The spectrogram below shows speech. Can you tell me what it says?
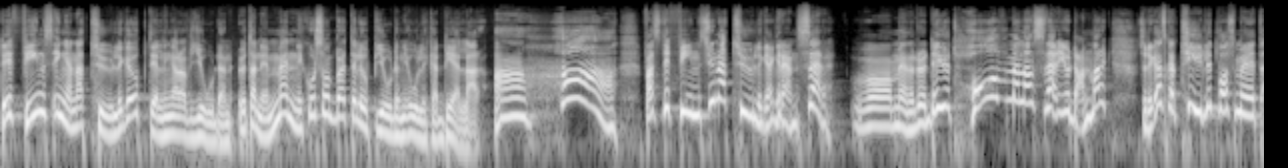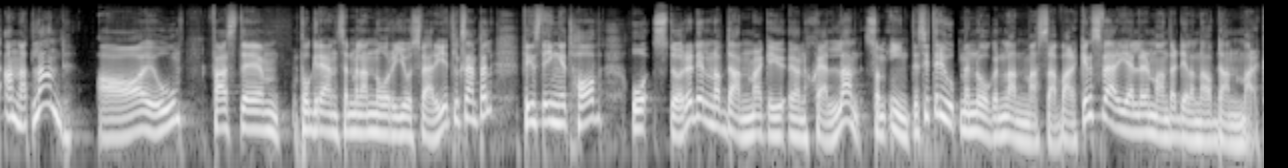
Det finns inga naturliga uppdelningar av jorden, utan det är människor som har börjat dela upp jorden i olika delar. Ah, Aha! Fast det finns ju naturliga gränser. Vad menar du? Det är ju ett hav mellan Sverige och Danmark, så det är ganska tydligt vad som är ett annat land. Ja, jo. Fast eh, på gränsen mellan Norge och Sverige till exempel finns det inget hav och större delen av Danmark är ju ön Själland som inte sitter ihop med någon landmassa, varken Sverige eller de andra delarna av Danmark.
